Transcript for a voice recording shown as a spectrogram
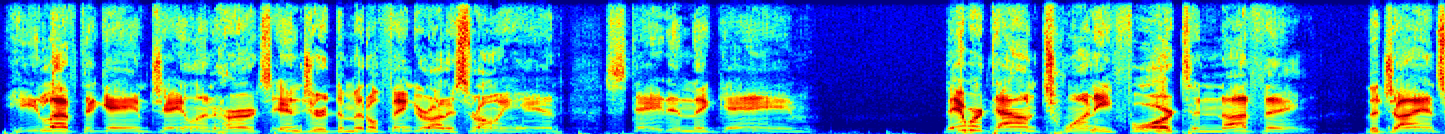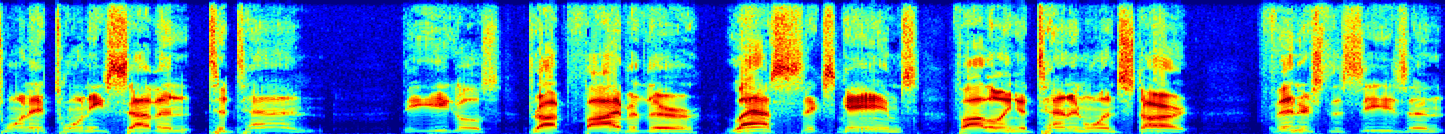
He left the game. Jalen Hurts injured the middle finger on his throwing hand, stayed in the game. They were down 24 to nothing. The Giants won it 27 to 10. The Eagles dropped 5 of their last 6 games following a 10 and 1 start finish the season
